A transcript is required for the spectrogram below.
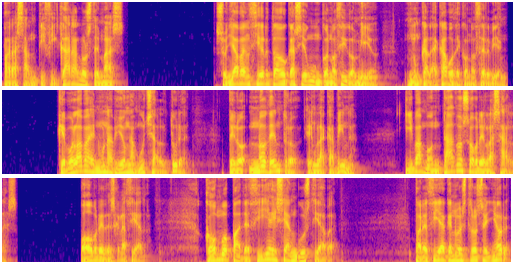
para santificar a los demás. Soñaba en cierta ocasión un conocido mío, nunca le acabo de conocer bien, que volaba en un avión a mucha altura, pero no dentro, en la cabina. Iba montado sobre las alas. Pobre desgraciado. Cómo padecía y se angustiaba. Parecía que nuestro Señor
